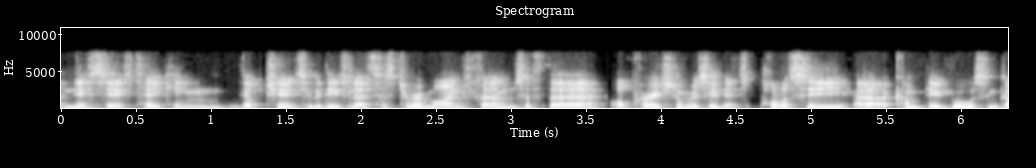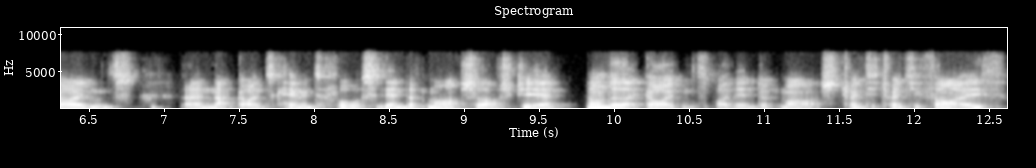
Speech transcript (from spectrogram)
And the FCA is taking the opportunity with these letters to remind firms of their operational resilience policy uh, rules and guidance. And that guidance came into force at the end of March last year. And under that guidance, by the end of March 2025,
